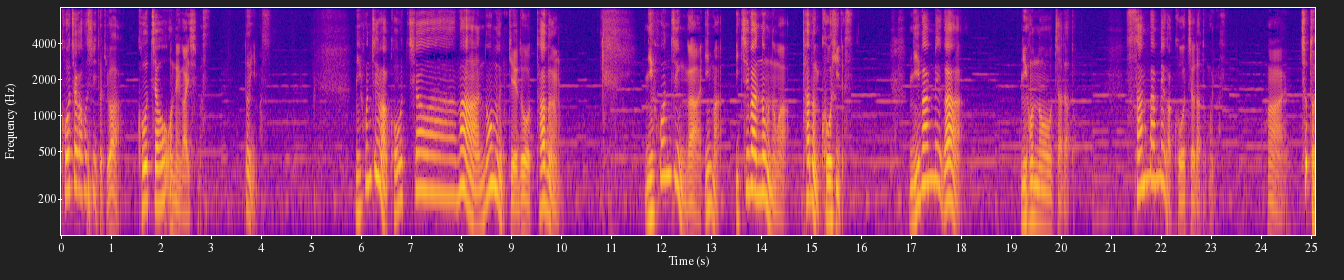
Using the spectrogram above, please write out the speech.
紅茶が欲しい時は紅茶をお願いします。と言います。日本人は紅茶はまあ飲むけど多分日本人が今一番飲むのは多分コーヒーです。2番目が日本のお茶だと。3番目が紅茶だと思います。はい。ちょっと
